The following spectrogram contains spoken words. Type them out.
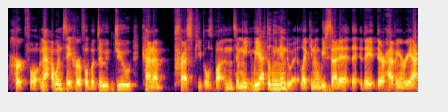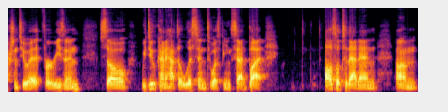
hurtful. Not I wouldn't say hurtful, but do do kind of press people's buttons and we we have to lean into it. Like you know we said it they they're having a reaction to it for a reason. So we do kind of have to listen to what's being said. But also to that end um,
